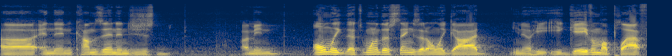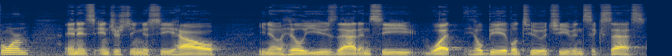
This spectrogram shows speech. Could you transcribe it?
uh, and then comes in and just I mean, only that's one of those things that only God, you know, he, he gave him a platform, and it's interesting to see how, you know, he'll use that and see what he'll be able to achieve in success.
